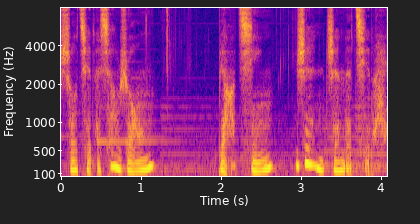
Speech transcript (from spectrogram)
收起了笑容，表情认真了起来。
